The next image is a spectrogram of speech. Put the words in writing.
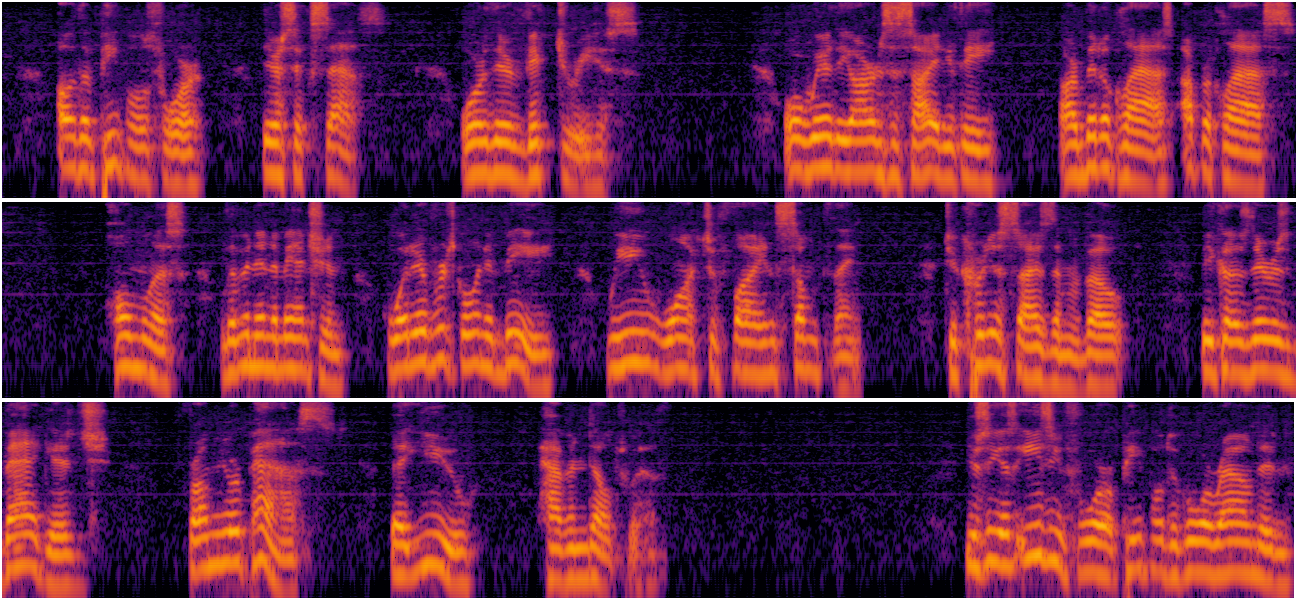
other people for their success or their victories or where they are in society if they are middle class, upper class, homeless, living in a mansion, whatever it's going to be, we want to find something to criticize them about because there is baggage from your past that you haven't dealt with. You see, it's easy for people to go around and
